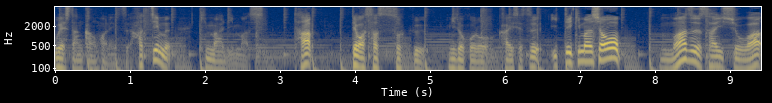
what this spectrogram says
ウエスタンカンファレンス。8チーム決まりました。では早速見どころ解説いっていきましょう。まず最初は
